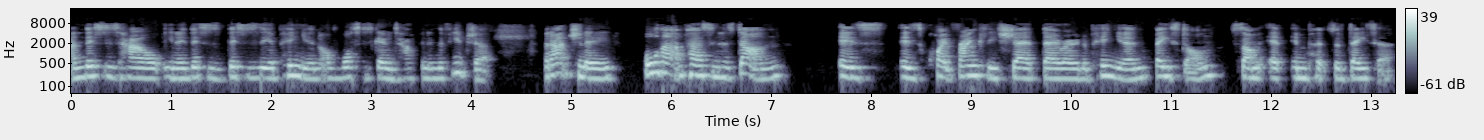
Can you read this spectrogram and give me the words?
and this is how, you know, this is this is the opinion of what is going to happen in the future. But actually, all that person has done is is quite frankly shared their own opinion based on some I- inputs of data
